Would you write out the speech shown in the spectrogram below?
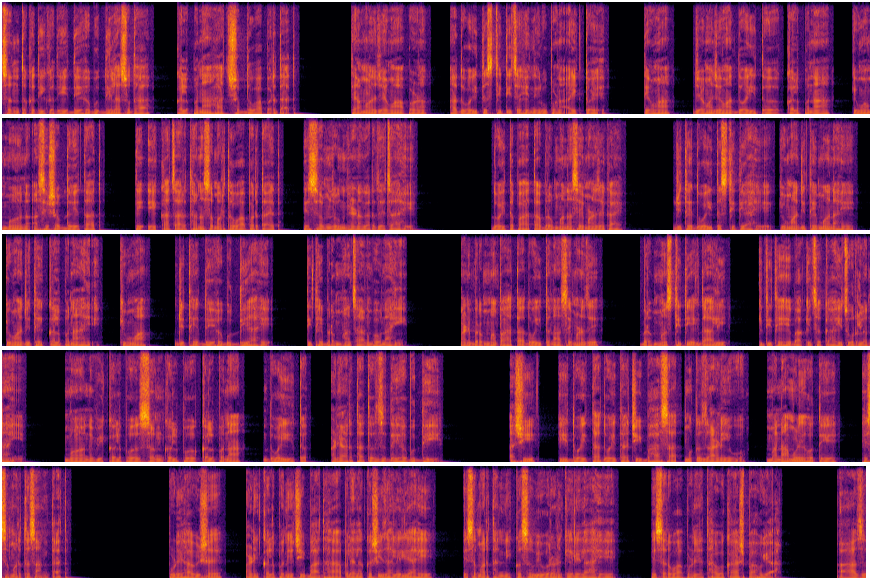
संत कधीकधी देहबुद्धीलासुद्धा कल्पना हाच शब्द वापरतात. त्यामुळं जेव्हा आपण अद्वैत स्थितीचं हे निरूपण ऐकतोय तेव्हा जेव्हा जेव्हा द्वैत कल्पना किंवा मन असे शब्द येतात ते एकाच अर्थानं समर्थ वापरतायत हे समजून घेणं गरजेचं आहे. द्वैत पाहता ब्रह्म नसे म्हणजे काय? जिथे द्वैत स्थिती आहे किंवा जिथे मन आहे किंवा जिथे कल्पना आहे किंवा जिथे देहबुद्धी आहे तिथे ब्रह्माचा अनुभव नाही. आणि ब्रह्म पाहता द्वैत नासे म्हणजे ब्रह्मस्थिती एकदा आली की तिथे हे बाकीचं काहीच उरलं नाही. मन विकल्प संकल्प कल्पना द्वैत आणि अर्थातच देहबुद्धी. अशी ही द्वैताद्वैताची भासात्मक जाणीव मनामुळे होते हे समर्थ सांगतात. पुढे हा विषय आणि कल्पनेची बाधा आपल्याला कशी झालेली आहे हे समर्थांनी कसं विवरण केलेलं आहे हे सर्व आपण यथावकाश पाहूया. आज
